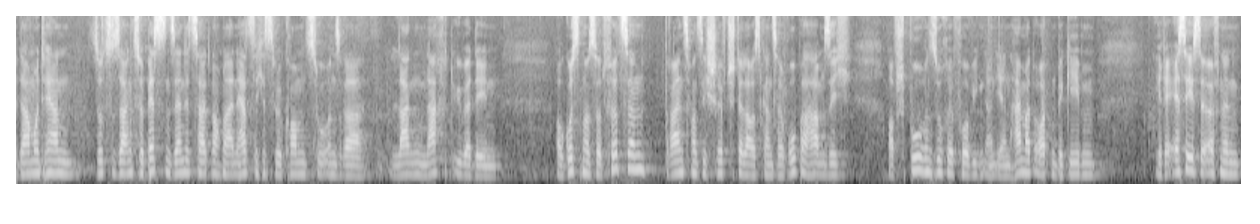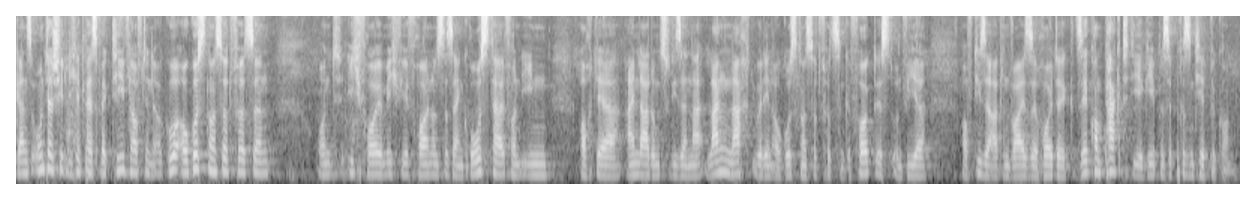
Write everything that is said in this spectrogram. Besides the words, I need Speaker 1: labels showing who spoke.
Speaker 1: Meine Damen und Herren, sozusagen zur besten Sendezeit nochmal ein herzliches Willkommen zu unserer langen Nacht über den August 1914. 23 Schriftsteller aus ganz Europa haben sich auf Spurensuche vorwiegend an ihren Heimatorten begeben. Ihre Essays eröffnen ganz unterschiedliche Perspektiven auf den August 1914 und ich freue mich, wir freuen uns, dass ein Großteil von Ihnen auch der Einladung zu dieser langen Nacht über den August 1914 gefolgt ist und wir auf diese Art und Weise heute sehr kompakt die Ergebnisse präsentiert bekommen.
